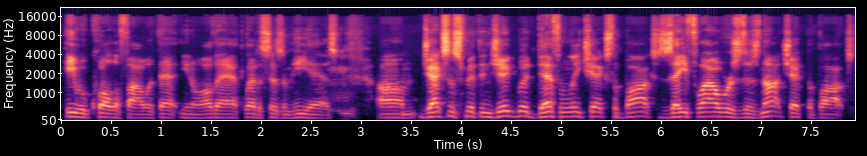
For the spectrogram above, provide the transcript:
he would qualify with that, you know, all the athleticism he has. Mm-hmm. Um, Jaxon Smith-Njigba definitely checks the box. Zay Flowers does not check the box,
